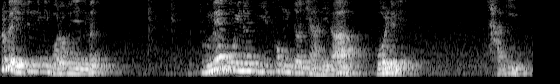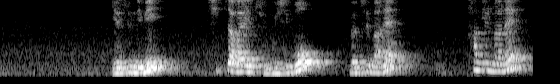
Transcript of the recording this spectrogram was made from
그러니까 예수님이 뭐라고 했냐면, 눈에 보이는 이 성전이 아니라, 뭘 얘기해? 자기. 예수님이 십자가에 죽으시고, 며칠 만에? 3일 만에?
